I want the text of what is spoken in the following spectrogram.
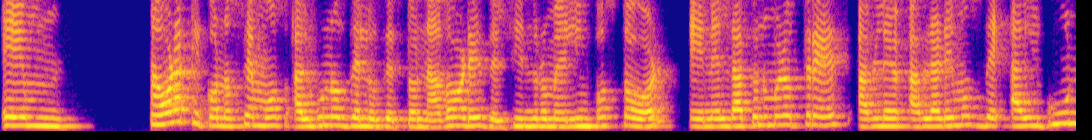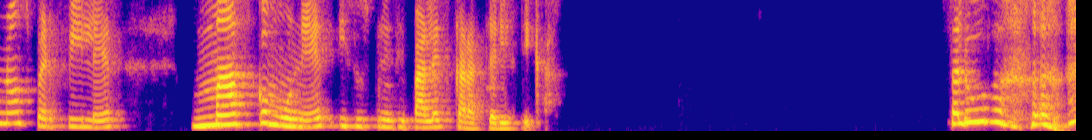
eh, Ahora que conocemos algunos de los detonadores del síndrome del impostor, en el dato número 3 hablaremos de algunos perfiles más comunes y sus principales características. Salud.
